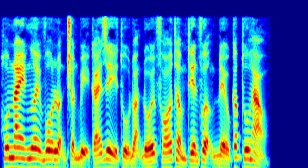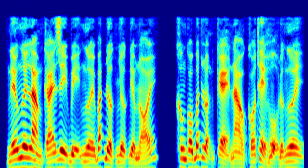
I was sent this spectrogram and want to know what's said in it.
hôm nay ngươi vô luận chuẩn bị cái gì thủ đoạn đối phó thẩm thiên phượng đều cấp thu hảo. Nếu ngươi làm cái gì bị người bắt được nhược điểm nói, không có bất luận kẻ nào có thể hộ được ngươi.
